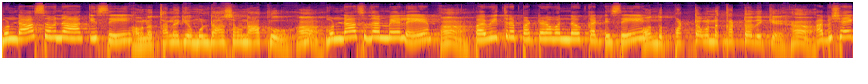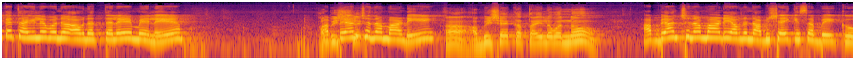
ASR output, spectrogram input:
ಮುಂಡಾಸವನ್ನು ಹಾಕಿಸಿ ಅವನ ತಲೆಗೆ ಮುಂಡಾಸವನ್ನು ಹಾಕು. ಮುಂಡಾಸದ ಮೇಲೆ. ಪವಿತ್ರ ಪಟ್ಟಣವನ್ನು ಕಟ್ಟಿಸಿ ಒಂದು ಪಟ್ಟವನ್ನು ಕಟ್ಟೋದಕ್ಕೆ ಅಭಿಷೇಕ ತೈಲವನ್ನು ಅವನ ತಲೆಯ ಮೇಲೆ ಅಭ್ಯಾಂಚನ ಮಾಡಿ ಹಾಂ ಅಭಿಷೇಕ ತೈಲವನ್ನು ಅಭ್ಯಾಂಚನ ಮಾಡಿ ಅವನನ್ನು ಅಭಿಷೇಕಿಸಬೇಕು.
